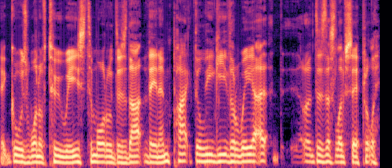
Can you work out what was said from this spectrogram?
it goes one of two ways tomorrow. Does that then impact the league either way? Or does this live separately?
